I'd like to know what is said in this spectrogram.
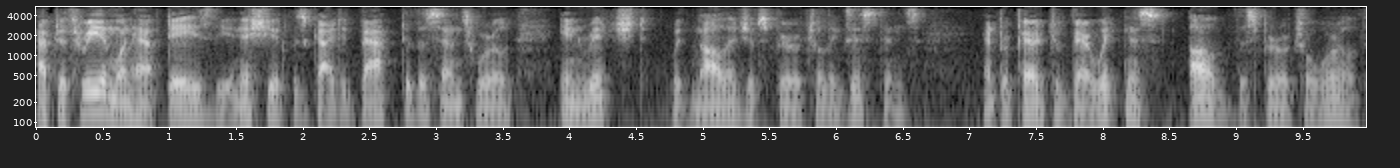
After three and one half days, the initiate was guided back to the sense world, enriched with knowledge of spiritual existence, and prepared to bear witness of the spiritual world.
